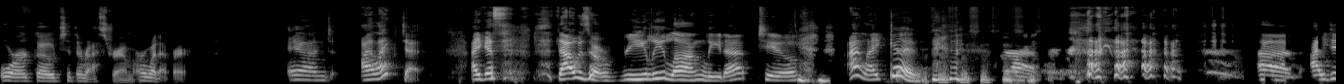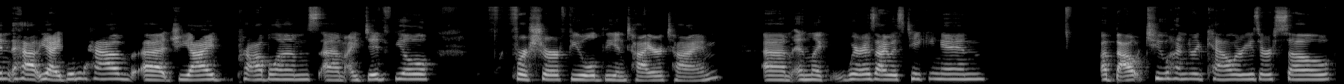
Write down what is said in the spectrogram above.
or go to the restroom or whatever. And i liked it i guess that was a really long lead up to i like good um, I didn't have, yeah, I didn't have uh, GI problems. Um, I did feel for sure fueled the entire time. Um, and like, whereas I was taking in about 200 calories or so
